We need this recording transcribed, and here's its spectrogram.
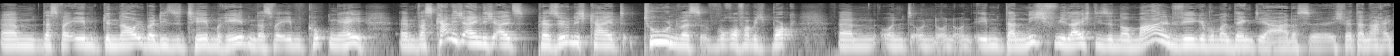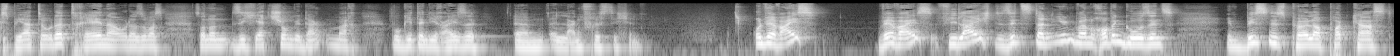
ähm, dass wir eben genau über diese Themen reden, dass wir eben gucken, hey, ähm, was kann ich eigentlich als Persönlichkeit tun, was, worauf habe ich Bock? Ähm, und, und, und, und eben dann nicht vielleicht diese normalen Wege, wo man denkt, ja, das, äh, ich werde danach Experte oder Trainer oder sowas, sondern sich jetzt schon Gedanken macht, wo geht denn die Reise ähm, langfristig hin? Und wer weiß, wer weiß, vielleicht sitzt dann irgendwann Robin Gosens im Business Perler Podcast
